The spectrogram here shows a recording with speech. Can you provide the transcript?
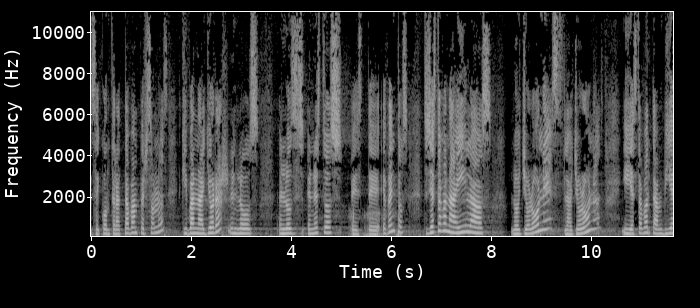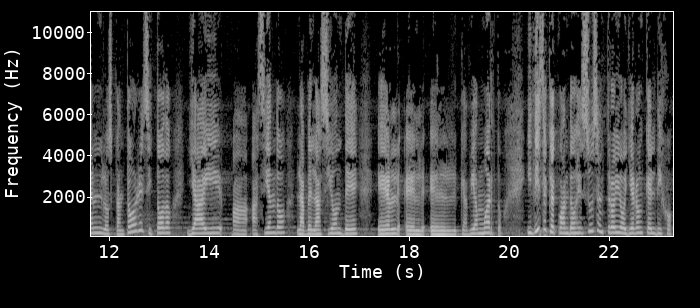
se contrataban personas que iban a llorar en los en los en estos este, eventos. Entonces ya estaban ahí las los llorones, las lloronas, y estaban también los cantores y todo, ya ahí ah, haciendo la velación de el, el, el, que había muerto. Y dice que cuando Jesús entró y oyeron que él dijo,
